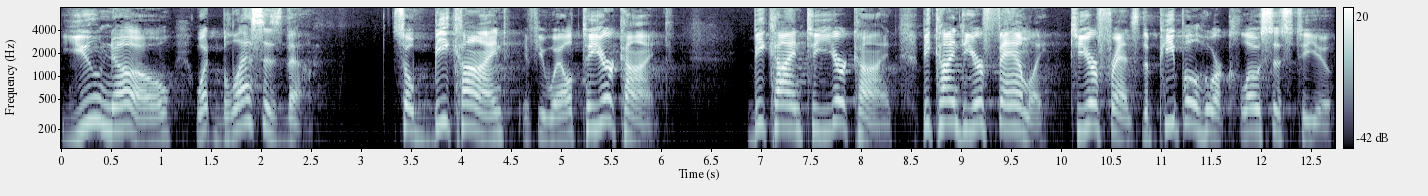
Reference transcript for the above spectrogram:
you know what blesses them. So be kind, if you will, to your kind. Be kind to your kind. Be kind to your family, to your friends, the people who are closest to you.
